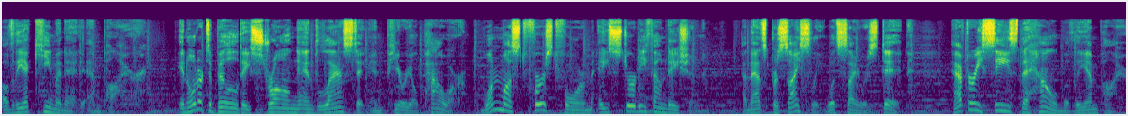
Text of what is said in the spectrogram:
of the Achaemenid Empire. In order to build a strong and lasting imperial power, one must first form a sturdy foundation, and that's precisely what Cyrus did. After he seized the helm of the empire,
